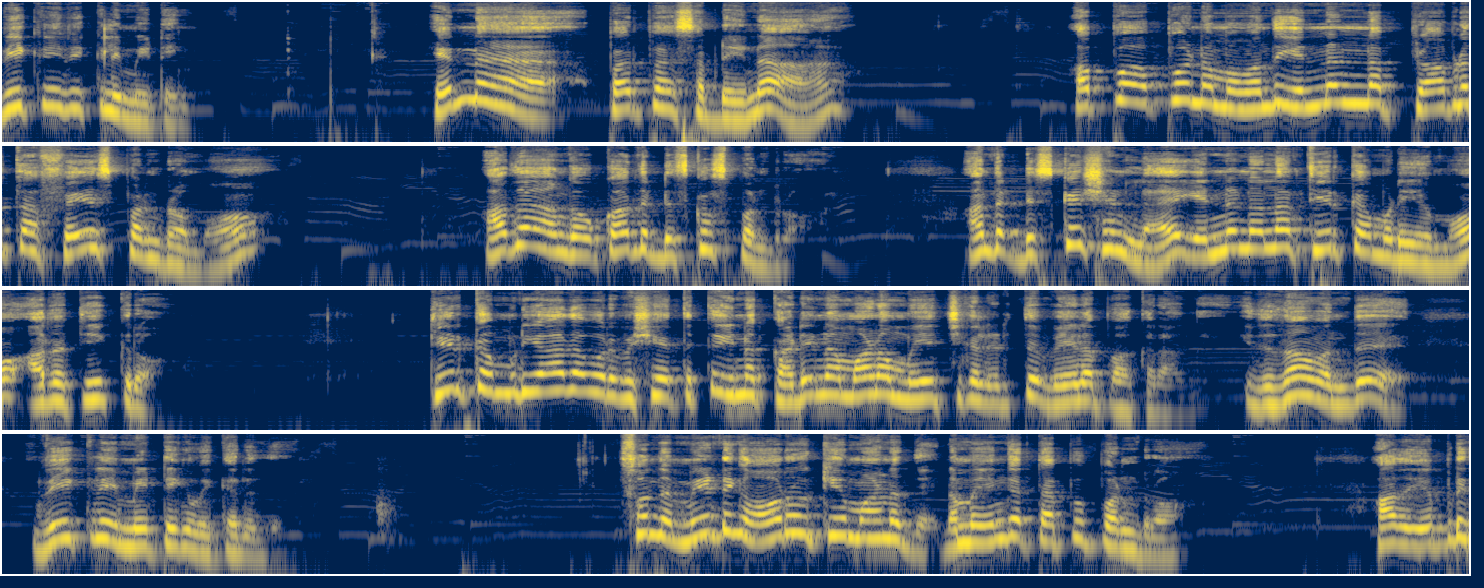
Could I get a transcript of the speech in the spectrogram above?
வீக்லி வீக்லி மீட்டிங் என்ன பர்பஸ் அப்படின்னா அப்போ அப்போ நம்ம வந்து என்னென்ன ப்ராப்ளத்தை ஃபேஸ் பண்ணுறோமோ அதை அங்கே உட்காந்து டிஸ்கஸ் பண்ணுறோம் அந்த டிஸ்கஷனில் என்னென்னலாம் தீர்க்க முடியுமோ அதை தீர்க்குறோம். தீர்க்க முடியாத ஒரு விஷயத்துக்கு இன்னும் கடினமான முயற்சிகள் எடுத்து வேலை பார்க்குறாங்க. இதுதான் வந்து வீக்லி மீட்டிங் வைக்கிறது. ஸோ இந்த மீட்டிங் ஆரோக்கியமானது. நம்ம எங்கே தப்பு பண்ணுறோம் அதை எப்படி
